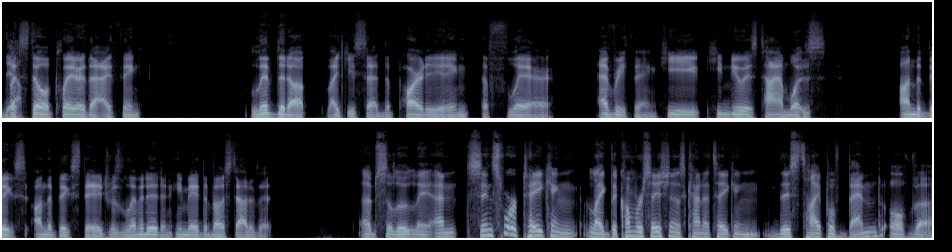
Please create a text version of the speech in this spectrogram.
Yeah. But still a player that I think lived it up, like you said, the partying, the flair, everything. He he knew his time was on the big on the big stage was limited, and he made the most out of it. Absolutely. And since we're taking like the conversation is kind of taking this type of bend of uh,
